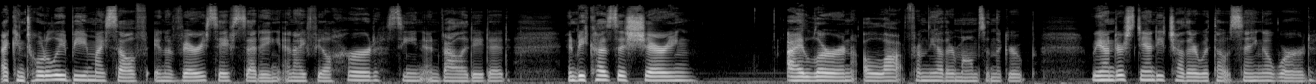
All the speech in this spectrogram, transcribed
I can totally be myself in a very safe setting, and I feel heard, seen, and validated. And because this sharing I learn a lot from the other moms in the group. We understand each other without saying a word,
